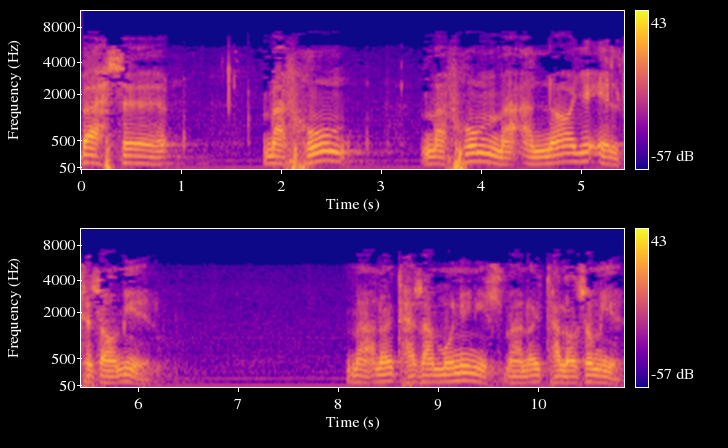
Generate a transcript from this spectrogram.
بحث مفهوم مفهوم معنای التزامیه. معنای تزمونی نیست معنای تلازمیه.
